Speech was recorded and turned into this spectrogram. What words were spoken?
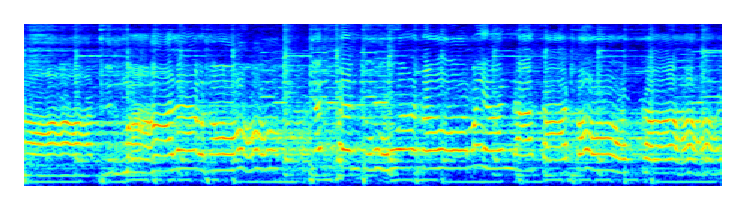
ตาขึ้นมาแล้วน้องยังเป็นตัวรอไม่หันอากาศก็กาย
